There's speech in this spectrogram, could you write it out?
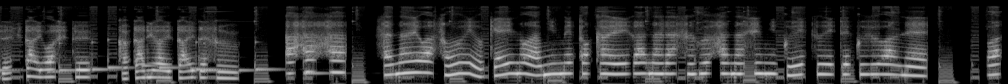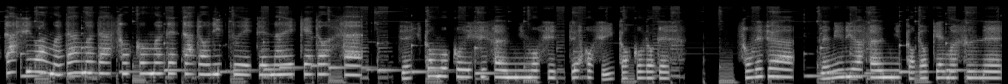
ぜひ対話して、語り合いたいです。あはは、サナエはそういう系のアニメとか映画ならすぐ話に食いついてくるわね。私はまだまだそこまでたどり着いてないけどさ。ぜひとも小石さんにも知ってほしいところです。それじゃあ、レミリアさんに届けますね。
